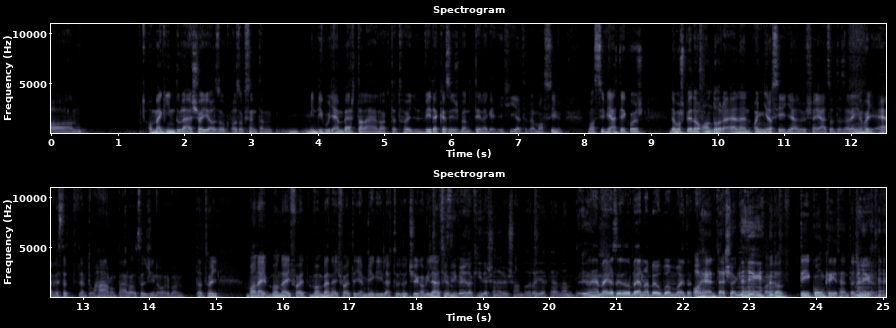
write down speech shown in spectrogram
a, a megindulásai azok, azok szerintem mindig úgy embert találnak, tehát hogy védekezésben tényleg egy, egy hihetetlen masszív, masszív játékos, De most például Andorra ellen annyira szégyenlősen játszott az elején, hogy elvesztett, nem tudom, három pár harcot zsinórban. Tehát, hogy van, egy, van, egyfajta, van benne egyfajta ilyen még illetődöttség, ami lehet, hogy Fizikailag híresen erős andorraiak ellen. Nem, meg azért a Bernabeu-ban majd. a hentesek, majd a té konkrét hentesek.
